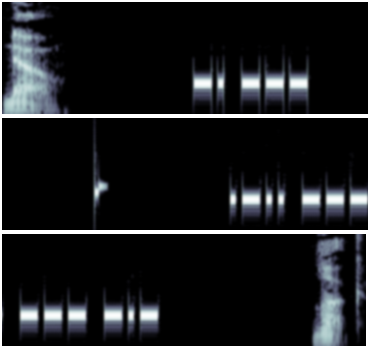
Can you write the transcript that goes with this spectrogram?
No. Look.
